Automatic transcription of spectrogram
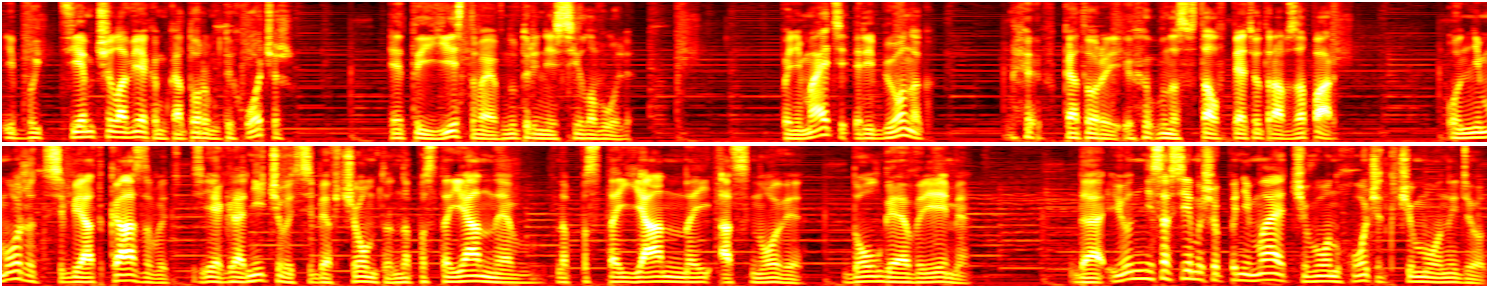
и быть тем человеком, которым ты хочешь, это и есть твоя внутренняя сила воли. Понимаете, ребенок, который у нас встал в 5 утра в зоопарк, он не может себе отказывать и ограничивать себя в чем-то на, постоянное, на постоянной основе долгое время. Да, и он не совсем еще понимает, чего он хочет, к чему он идет.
